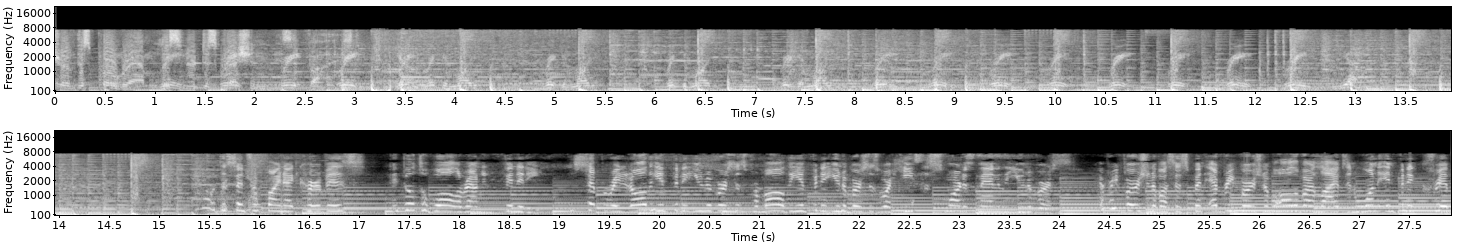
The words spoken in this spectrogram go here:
nature of this program, listener discretion is advised. Rick, Rick and Morty, Rick and Morty, Rick and Morty, Rick and Morty, Rick, Rick, Rick, Rick, Rick, Rick, Rick, Rick, yeah. You know what the central finite curve is? They built a wall around infinity. They separated all the infinite universes from all the infinite universes where he's the smartest man in the universe. Every version of us has spent every version of all of our lives in one infinite crib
